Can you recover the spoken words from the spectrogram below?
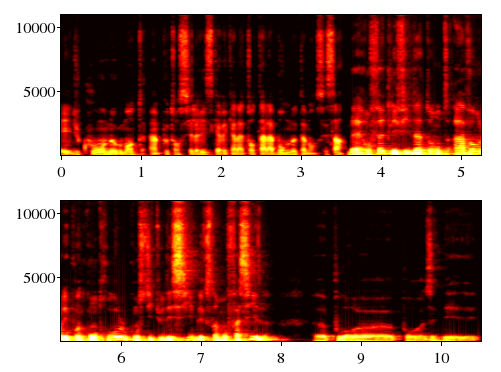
et du coup on augmente un potentiel risque avec un attentat à la bombe notamment, c'est ça? Ben, en fait les files d'attente avant les points de contrôle constituent des cibles extrêmement faciles euh, pour euh, pour des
